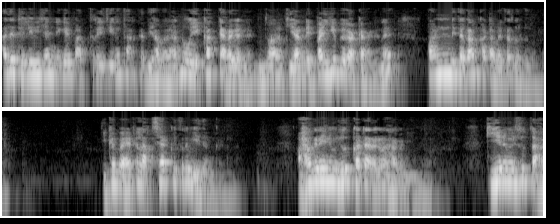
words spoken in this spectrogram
අද ටෙලිවිෂන් එකේ පත්‍රයේ තියෙන තර්ක දිහා බලන්න ওই එකක් අරගෙන බුදුහාම කියන්න එපයි කියපු එකක් අරගෙන පඬිතකම් කටවැත දොඩවනවා. එක පැයට ලක්ෂයක් විතර වියදම් කරනවා. අහගෙන ඉන්න මිනිස්සුත් කට අරගෙන අහගෙන ඉන්නවා. කියන මිනිස්සුත් අහ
